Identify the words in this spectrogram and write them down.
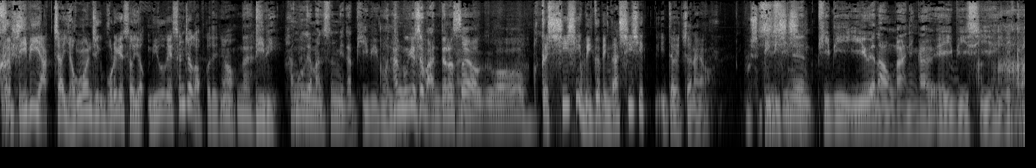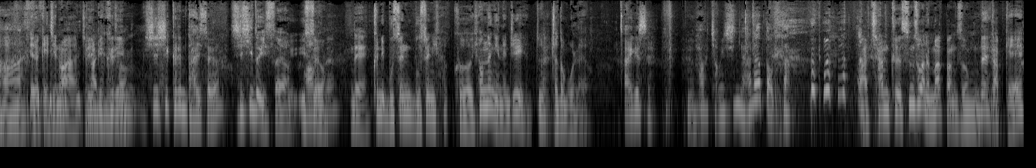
그 BB 약자 영어인지 모르겠어. 요 미국에 쓴 적 없거든요. 네. BB. 한국에만 씁니다. BB 뭔지. 한국에서 만들었어요 그거. 그 CC 윗급인가? CC도 있잖아요. 무슨 BB CC. CC는 BB 이후에 나온 거 아닌가요? A, B, C니까. 아, 이렇게 진화 BB 진화되면서 크림, CC 크림 다 있어요? CC도 있어요. 있어요. 아, 그래요? 네. 근데 무슨 무슨 혀- 그 효능이 있는지 또 네. 저도 몰라요. 알겠어요. 아, 정신이 하나도 없다. 아 참 그 순수한 음악 방송답게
